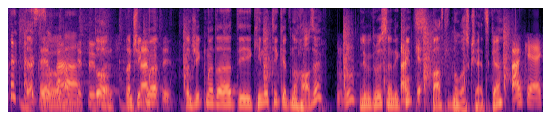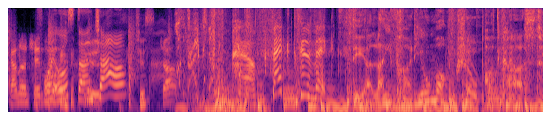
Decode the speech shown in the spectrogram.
sehr Super. gut. Danke So, dann schicken wir, dann schicken wir da die Kinoticket nach Hause. Liebe Grüße an die Kids. Danke. Bastelt noch was Gescheites, gell? Danke, euch auch noch einen schönen Frohe Tag. Ostern, ciao. Tschüss. Ciao. Perfekt geweckt. Der Live-Radio Morgenshow Podcast.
